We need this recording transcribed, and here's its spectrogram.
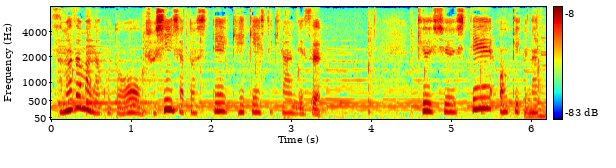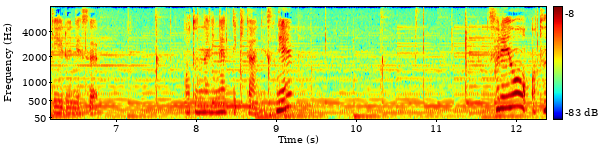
さまざまなことを初心者として経験してきたんです。吸収して大きくなっているんです。大人になってきたんですね。それを大人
